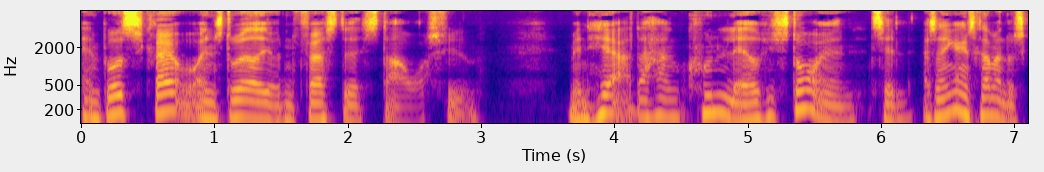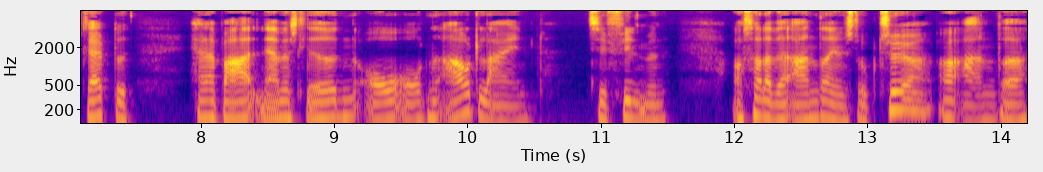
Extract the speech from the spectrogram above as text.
han både skrev og instruerede jo den første Star Wars film. Men her, der har han kun lavet historien til. Altså, ikke engang skrevet manuskriptet. Han har bare nærmest lavet den overordnede outline til filmen. Og så har der været andre instruktører og andre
